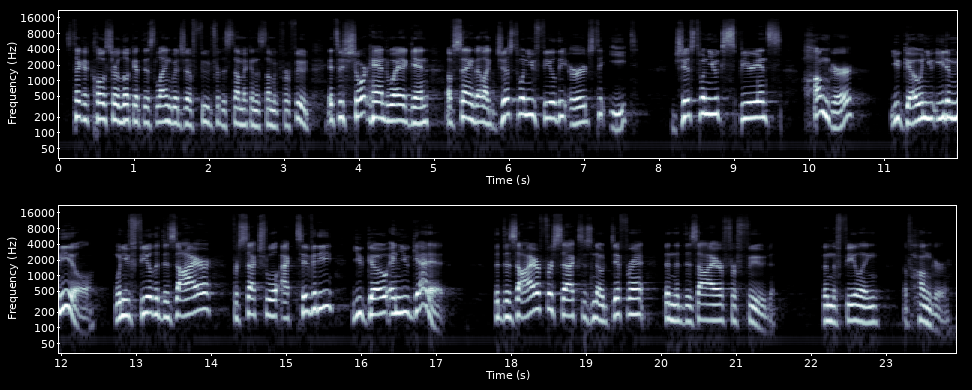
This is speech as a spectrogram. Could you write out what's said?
Let's take a closer look at this language of food for the stomach and the stomach for food. It's a shorthand way, again, of saying that, like, just when you feel the urge to eat, just when you experience hunger, you go and you eat a meal. When you feel the desire for sexual activity, you go and you get it. The desire for sex is no different than the desire for food, than the feeling of hunger.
